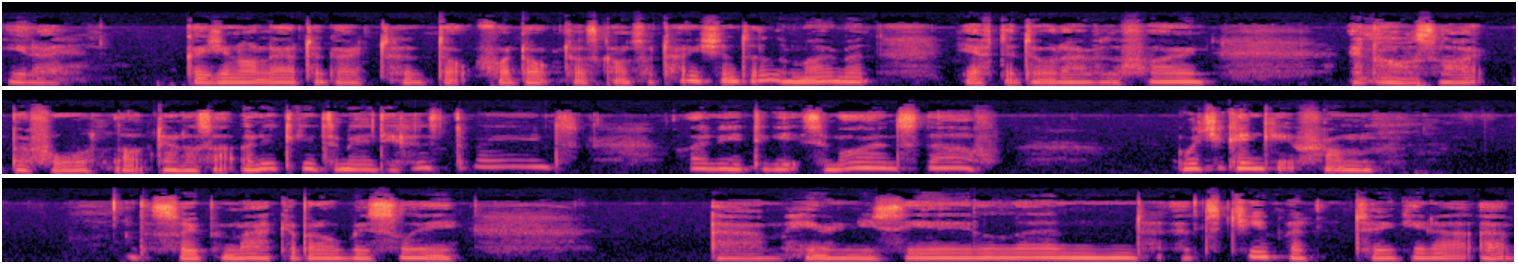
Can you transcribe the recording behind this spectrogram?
you know, because you're not allowed to go to doc for doctor's consultations at the moment. You have to do it over the phone. And I was like, before lockdown, I was like, I need to get some antihistamines. I need to get some iron stuff, which you can get from the supermarket, but obviously um, here in New Zealand, it's cheaper to get a, a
